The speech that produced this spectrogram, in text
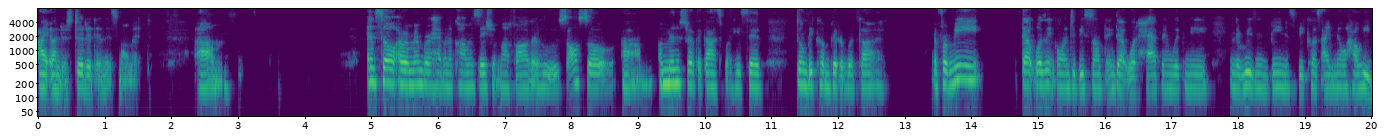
I understood it in this moment. Um, and so I remember having a conversation with my father, who's also um, a minister of the gospel. He said, Don't become bitter with God. And for me, that wasn't going to be something that would happen with me. And the reason being is because I know how he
